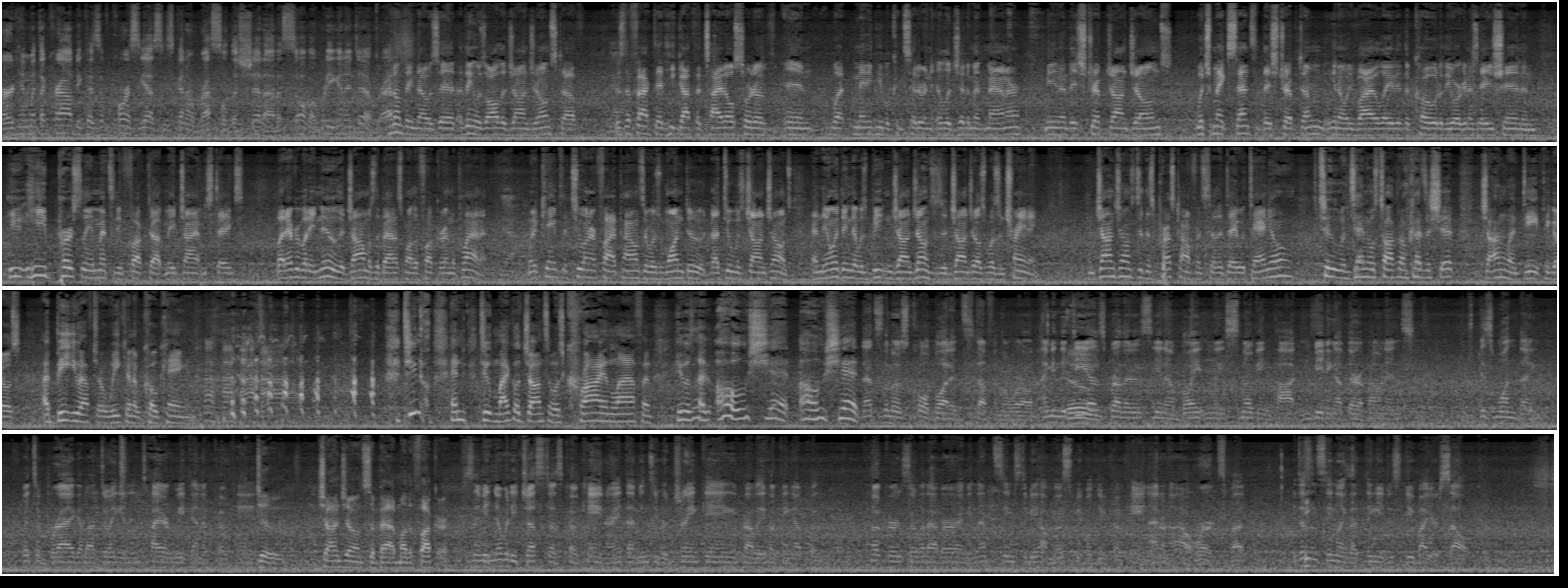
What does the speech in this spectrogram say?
hurt him with the crowd because, of course, yes, he's going to wrestle the shit out of Silva. What are you going to do, right? I don't think that was it. I think it was all the John Jones stuff. Is the fact that he got the title sort of in what many people consider an illegitimate manner, meaning that they stripped John Jones, which makes sense that they stripped him. You know, he violated the code of the organization, and he he personally admits that he fucked up, made giant mistakes. But everybody knew that John was the baddest motherfucker in the planet. Yeah. When it came to 205 pounds, there was one dude. That dude was John Jones. And the only thing that was beating John Jones is that John Jones wasn't training. And John Jones did this press conference the other day with Daniel, too, when Daniel was talking all kinds of shit. John went deep. He goes, I beat you after a weekend of cocaine. Do you know? And dude, Michael Johnson was crying, laughing. He was like, "Oh shit! Oh shit!" That's the most cold-blooded stuff in the world. I mean, the Dude. Diaz brothers, you know, blatantly smoking pot and beating up their opponents is one thing, but to brag about doing an entire weekend of cocaine, Dude, John Jones is a bad motherfucker. because I mean, nobody just does cocaine, right? That means you were drinking, probably hooking up with hookers or whatever. I mean, that seems to be how most people do cocaine. I don't know how it works, but it doesn't seem like that thing you just do by yourself.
